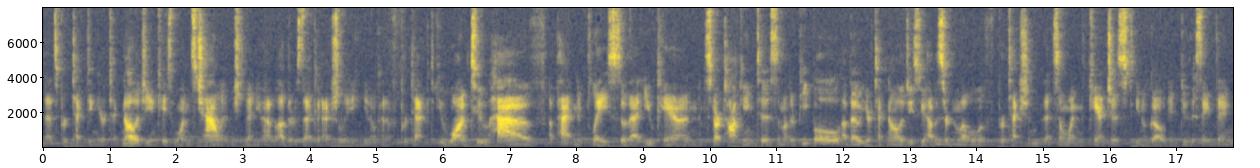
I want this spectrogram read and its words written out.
that's protecting your technology in case one's challenged then you have others that could actually you know kind of protect. You want to have a patent in place so that you can start talking to some other people about your technology so you have a mm-hmm. certain level of protection that someone can't just you know go and do the same thing.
